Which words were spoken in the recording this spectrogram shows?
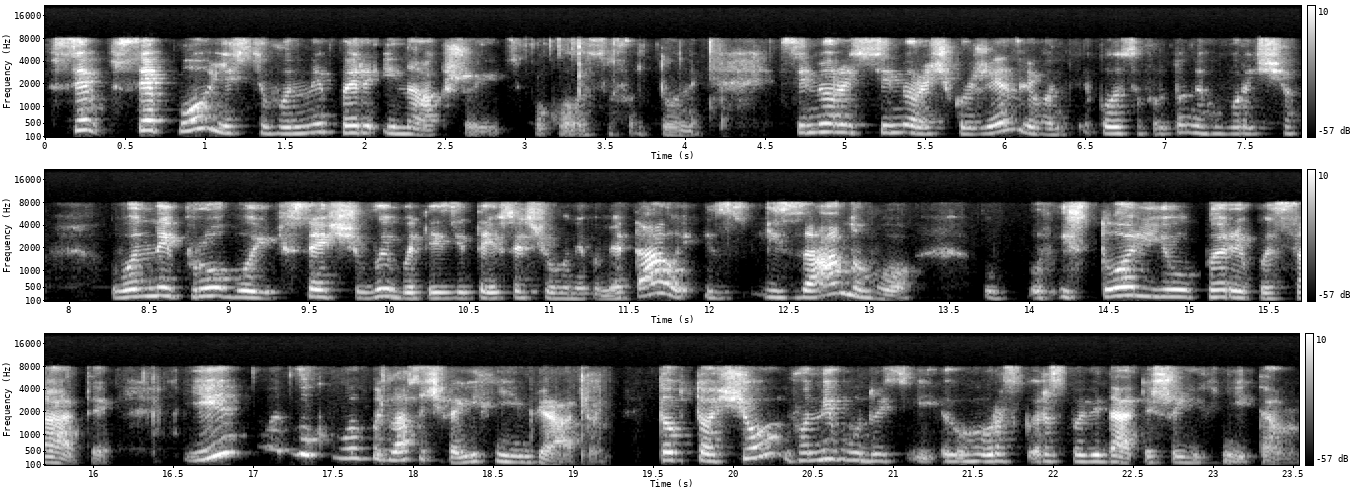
Все, все повністю вони переінакшують по колесу фортуни. Сімерочкою жезлів, колесо фортуни говорить, що вони пробують все, що вибити з дітей, все, що вони пам'ятали, і, і заново історію переписати. І от, будь ласка, їхній імператор. Тобто, що вони будуть е, розповідати, що їхній там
